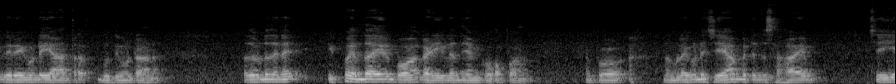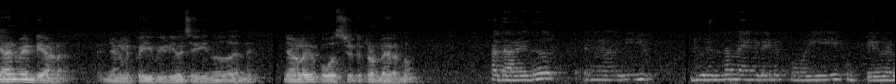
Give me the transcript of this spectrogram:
ഇവരെയും കൊണ്ട് യാത്ര ബുദ്ധിമുട്ടാണ്. അതുകൊണ്ട് തന്നെ ഇപ്പം എന്തായാലും പോകാൻ കഴിയില്ലെന്ന് ഞങ്ങൾക്ക് ഉറപ്പാണ്. അപ്പോൾ നമ്മളെ കൊണ്ട് ചെയ്യാൻ പറ്റുന്ന സഹായം ചെയ്യാൻ വേണ്ടിയാണ് ഞങ്ങളിപ്പോൾ ഈ വീഡിയോ ചെയ്യുന്നത് തന്നെ. ഞങ്ങളൊരു പോസ്റ്റ് ഇട്ടിട്ടുണ്ടായിരുന്നു. അതായത് ഈ ദുരന്ത മേഖലയിൽ കുറേ കുട്ടികൾ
